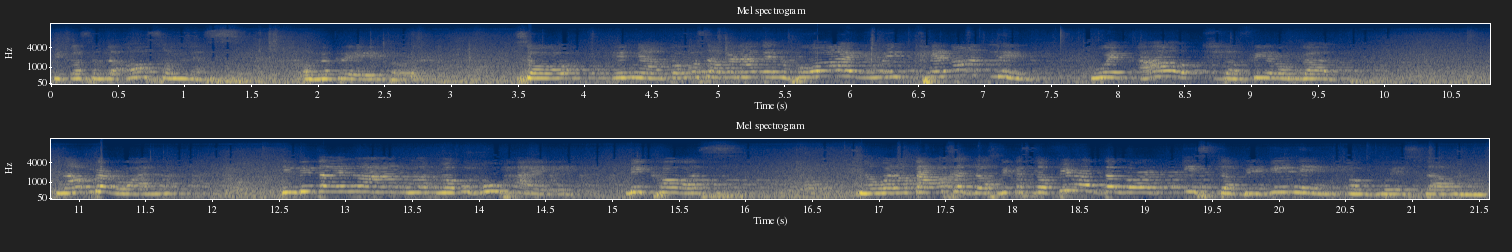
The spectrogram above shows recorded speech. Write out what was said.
because of the awesomeness of the Creator. So, yun nga, pag-usapan natin why we cannot live without the fear of God. Number one, hindi tayo ma- ma- mabubuhay because na walang takot sa Diyos because the fear of the Lord is the beginning of wisdom.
